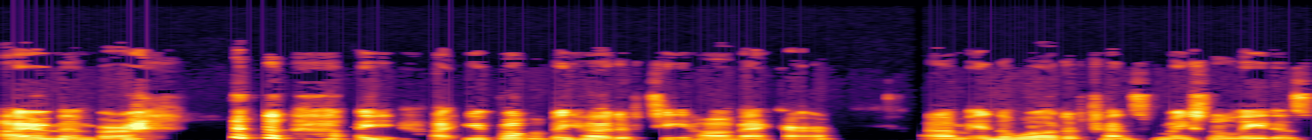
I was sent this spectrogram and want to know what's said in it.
I remember, you probably heard of T. Harv Eker um, in the world of transformational leaders.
